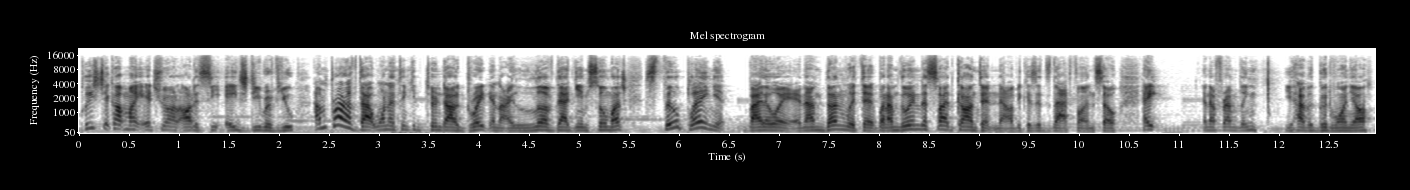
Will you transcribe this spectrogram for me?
Please check out my Etrian Odyssey HD review. I'm proud of that one. I think it turned out great and I love that game so much. Still playing it, by the way, and I'm done with it, but I'm doing the side content now because it's that fun. So, hey, enough rambling. You have a good one, y'all.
